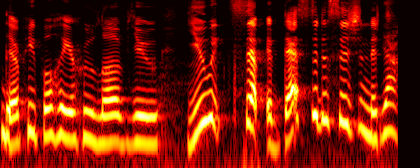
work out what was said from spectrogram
There are people here who love you. You accept if that's the decision that yeah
